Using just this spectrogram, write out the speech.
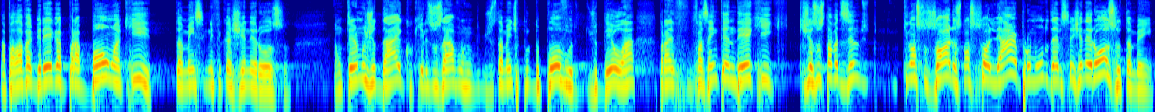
A palavra grega para bom aqui também significa generoso. É um termo judaico que eles usavam justamente do povo judeu lá, para fazer entender que, que Jesus estava dizendo que nossos olhos, nosso olhar para o mundo deve ser generoso também.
